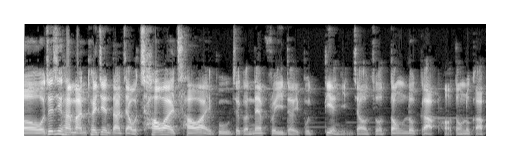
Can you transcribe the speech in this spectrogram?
呃，我最近还蛮推荐大家，我超爱超爱一部这个 Netflix 的一部电影，叫做《Don't Look Up》哈，《Don't Look Up》。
